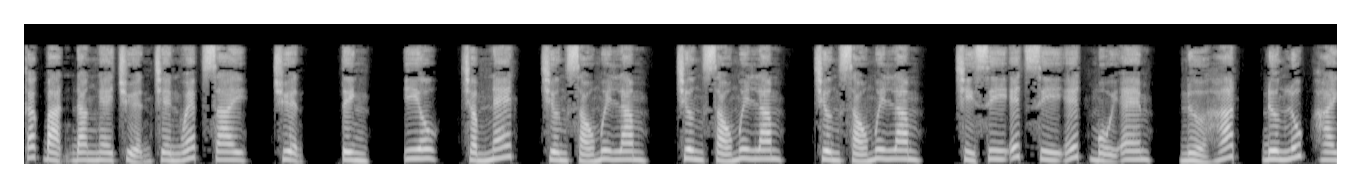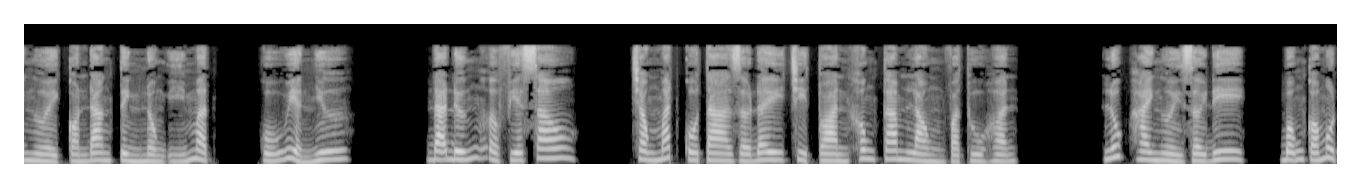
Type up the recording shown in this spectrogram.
Các bạn đang nghe chuyện trên website chuyện tình yêu.net chương 65, chương 65, chương 65, chỉ CSCS mỗi em, nửa hát, đương lúc hai người còn đang tình nồng ý mật, cố huyền như đã đứng ở phía sau. Trong mắt cô ta giờ đây chỉ toàn không cam lòng và thù hận. Lúc hai người rời đi, bỗng có một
